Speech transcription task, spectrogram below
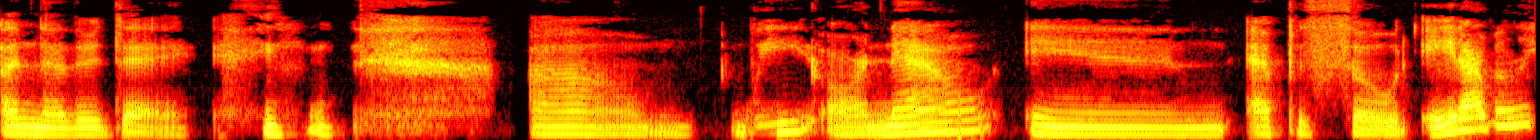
another day. um, we are now in episode 8, I believe.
